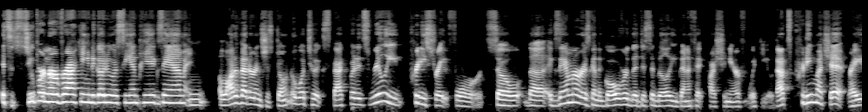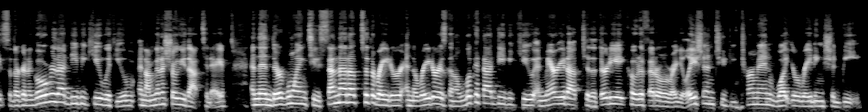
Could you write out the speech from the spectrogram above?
it's super nerve wracking to go to a C&P exam, and a lot of veterans just don't know what to expect, but it's really pretty straightforward. So, the examiner is going to go over the disability benefit questionnaire with you. That's pretty much it, right? So, they're going to go over that DBQ with you, and I'm going to show you that today. And then they're going to send that up to the rater, and the rater is going to look at that DBQ and marry it up to the 38 Code of Federal Regulation to determine what your rating should be.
